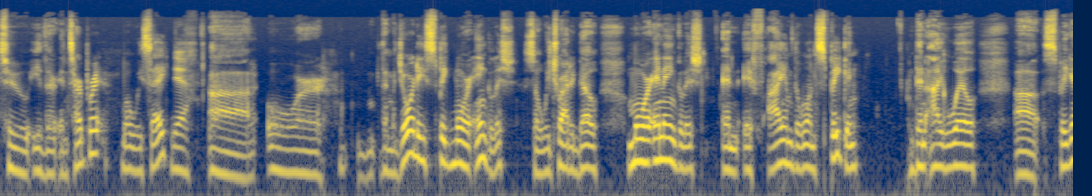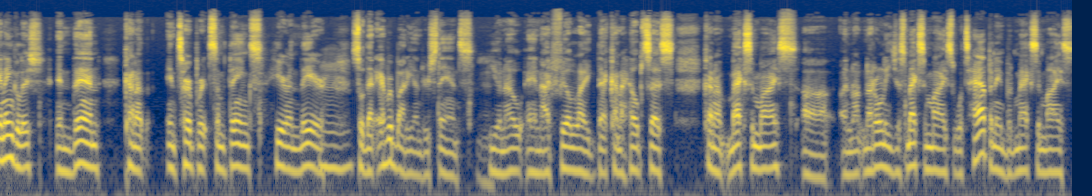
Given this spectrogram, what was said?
to either interpret what we say yeah uh, or the majority speak more english so we try to go more in english. And if i am the one speaking then i will uh, speak in english and then kind of interpret some things here and there mm. so that everybody understands mm. you know and i feel like that kind of helps us kind of maximize uh not, not only just maximize what's happening but maximize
